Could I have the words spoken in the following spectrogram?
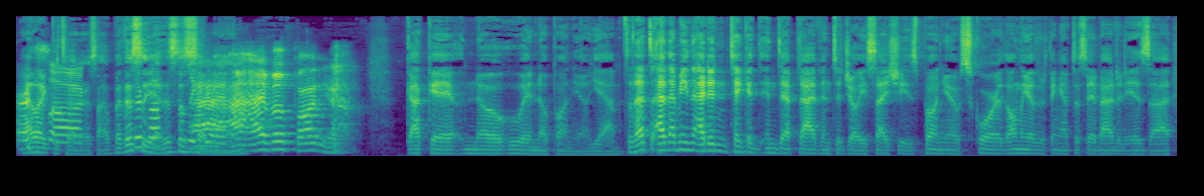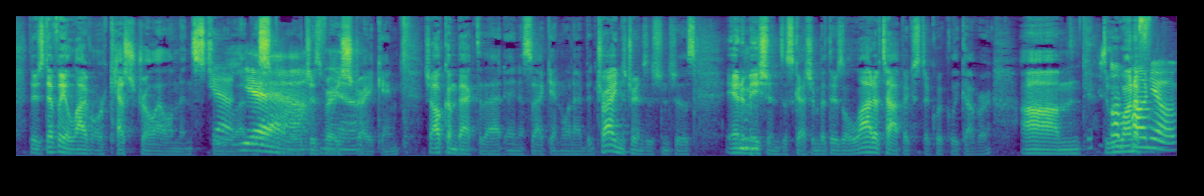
I like song. the Totoro song, but this They're yeah, this is really I, good. uh, I, I vote Ponyo. Gake no Ue no Ponyo. Yeah. So that's, I, I mean, I didn't take an in depth dive into Joe Hisaishi's Ponyo score. The only other thing I have to say about it is uh, there's definitely a lot of orchestral elements to Yeah. uh, this Yeah, score, which is very yeah. striking. So I'll come back to that in a second when I've been trying to transition to this animation discussion, but there's a lot of topics to quickly cover. Um, do we want to. Ponyo,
